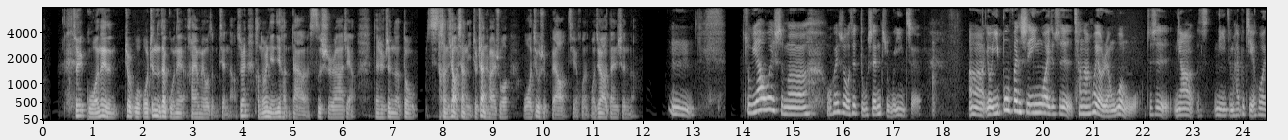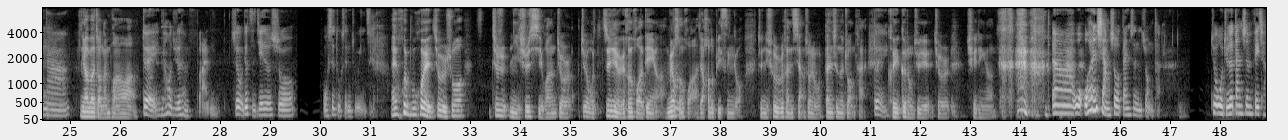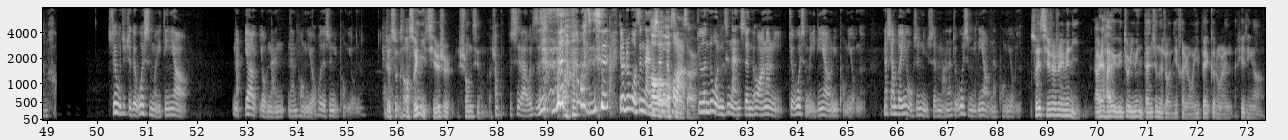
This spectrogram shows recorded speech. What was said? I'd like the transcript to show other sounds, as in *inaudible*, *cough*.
所以国内的，就是我我真的在国内还没有怎么见到。虽然很多人年纪很大，四十啊这样，但是真的都很少像你就站出来说，我就是不要结婚，我就要单身的。嗯，主要为什么 *laughs* 我会说我是独身主义者？嗯，有一部分是因为就是常常会有人问我，就是你要你怎么还不结婚啊？你要不要找男朋友啊？对，然后我觉得很烦，所以我就直接就说。我是独身主义者。哎，会不会就是说，就是你是喜欢，就是就是我最近有一个很火的电影啊，没有很火啊，叫《How to Be Single》。就你是不是很享受那种单身的状态？对，可以各种去就是 cheating 啊。*laughs* 嗯，我我很享受单身的状态，就我觉得单身非常好，所以我就觉得为什么一定要男要有男男朋友或者是女朋友呢？对，所以哦，所以你其实是双性的，是啊，不是啦，我只是，*laughs* 我只是，就如果是男生的话，就是如果你是男生的话，那你就为什么一定要有女朋友呢？那相对，因为我是女生嘛，那就为什么一定要有男朋友呢？所以其实是因为你，而且还有一个，就是因为你单身的时候，你很容易被各种人 hitting 啊，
